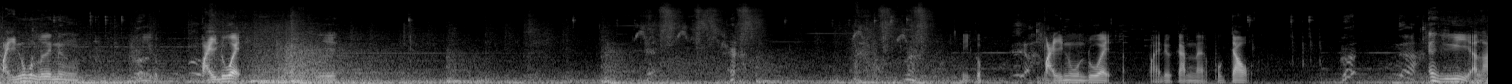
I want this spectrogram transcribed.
ไปนู่นเลยหนึ่ง นี่ก็ไปด้วยโอเคนี่ก็ไปนู่นด้วย ไปด้วยกันนะพวกเจ้าเอ้ยอะไร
